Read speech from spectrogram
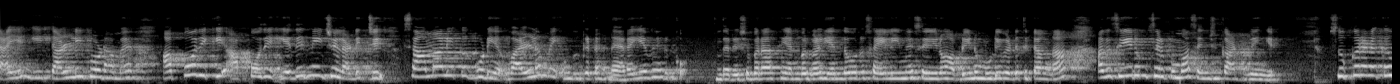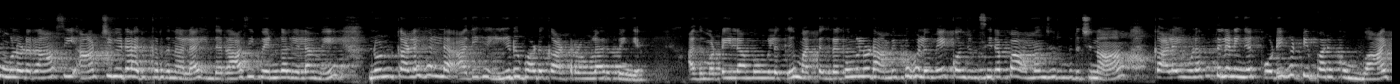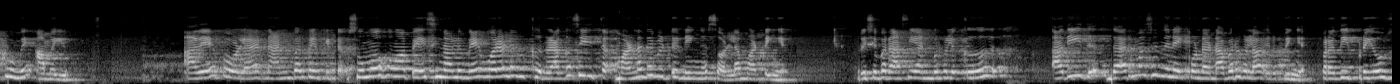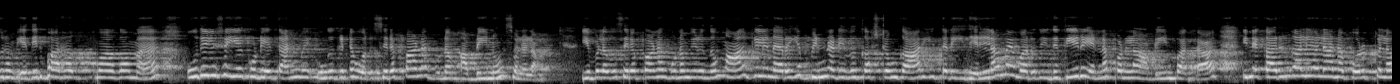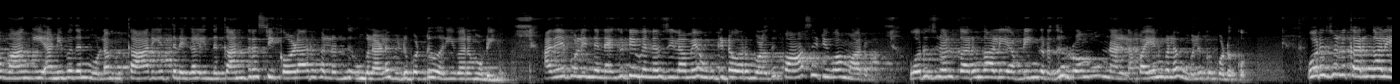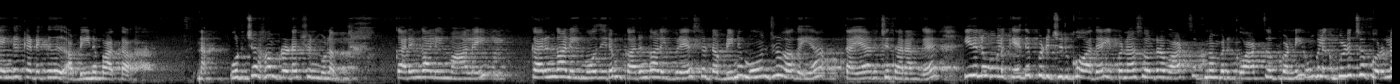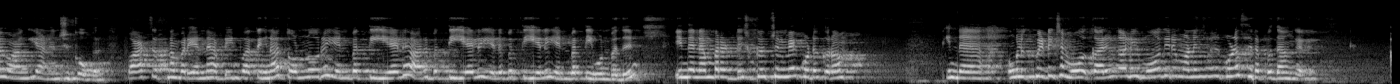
தயங்கி தள்ளி போடாமல் அப்போதைக்கு அப்போதே எதிர்நீச்சல் அடித்து சமாளிக்கக்கூடிய வல்லமை உங்ககிட்ட நிறையவே இருக்கும். இந்த ரிஷபராசி அன்பர்கள் எந்த ஒரு செயலையுமே செய்யணும் அப்படின்னு முடிவெடுத்துட்டாங்கன்னா அதை சீரும் சிறப்புமாக செஞ்சு காட்டுவீங்க. சுக்கரனுக்கு உங்களோட ராசி ஆட்சி வீடாக இருக்கிறதுனால இந்த ராசி பெண்கள் எல்லாமே நுண்கலைகளில் அதிக ஈடுபாடு காட்டுறவங்களா இருப்பீங்க. அது மட்டும் இல்லாமல் உங்களுக்கு மற்ற கிரகங்களோட அமைப்புகளுமே கொஞ்சம் சிறப்பாக அமைஞ்சிருந்துருச்சுன்னா கலை உலகத்தில் நீங்கள் கொடிகட்டி பறக்கும் வாய்ப்புமே அமையும். அதே போல் நண்பர்கள் கிட்ட சுமூகமாக பேசினாலுமே ஓரளவுக்கு ரகசியத்தை மனதை விட்டு நீங்கள் சொல்ல மாட்டீங்க. ரிஷபராசி அன்பர்களுக்கு அதீத தர்ம சிந்தனை கொண்ட நபர்களாக இருப்பீங்க. பிரதி பிரயோஜனம் எதிர்பார்க்காம உதவி செய்யக்கூடிய தன்மை உங்ககிட்ட ஒரு சிறப்பான குணம் அப்படின்னும் சொல்லலாம். இவ்வளவு சிறப்பான குணம் இருந்தும் வாழ்க்கையில் நிறைய பின்னடைவு கஷ்டம் காரியத்தடை இது எல்லாமே வருது. இது தீர என்ன பண்ணலாம் அப்படின்னு பார்த்தா இந்த கருங்காலியாலான பொருட்களை வாங்கி அணிவதன் மூலம் காரியத்தடைகள் இந்த கந்திரஷ்டி கோளாறுகள்லேருந்து உங்களால் விடுபட்டு வரி வர முடியும். அதே போல் இந்த நெகட்டிவ் எனர்ஜி எல்லாமே உங்ககிட்ட வரும்பொழுது பாசிட்டிவாக மாறும். ஒரிஜினல் கருங்காலி அப்படிங்கிறது ரொம்பவும் நல்ல பயன்களை உங்களுக்கு கொடுக்கும். ஒரிஜினல் கருங்காலி எங்கே கிடைக்குது அப்படின்னு பார்த்தா நான் உற்சாகம் ப்ரொடக்ஷன் மூலம். கருங்காலி மாலை கருங்காலி மோதிரம் கருங்காலி பிரேஸ்லெட் அப்படின்னு மூன்று வகையாக தயாரித்து தராங்க. இதில் உங்களுக்கு எது பிடிச்சிருக்கோ அதை இப்போ நான் சொல்கிற வாட்ஸ்அப் நம்பருக்கு வாட்ஸ்அப் பண்ணி உங்களுக்கு பிடிச்ச பொருளை வாங்கி அணிஞ்சுக்கோங்க. வாட்ஸ்அப் நம்பர் என்ன அப்படின்னு பார்த்தீங்கன்னா தொண்ணூறு எண்பத்தி ஏழு அறுபத்தி ஏழு எழுபத்தி ஏழு எண்பத்தி ஒன்பது. இந்த நம்பரை டிஸ்கிரிப்ஷனுமே கொடுக்குறோம். இந்த உங்களுக்கு பிடிச்ச மோ கருங்காலி மோதிரம் அணிஞ்சால் கூட சிறப்பு தாங்க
